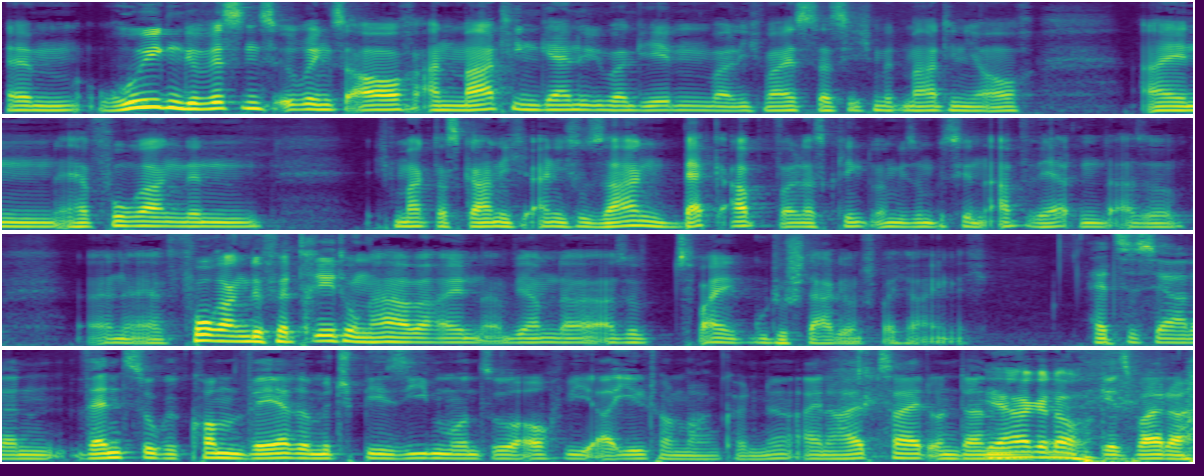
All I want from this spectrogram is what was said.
ähm, ruhigen Gewissens übrigens auch an Martin gerne übergeben, weil ich weiß, dass ich mit Martin ja auch einen hervorragenden, ich mag das gar nicht eigentlich so sagen, Backup, weil das klingt irgendwie so ein bisschen abwertend, also eine hervorragende Vertretung habe. Ein, wir haben da also zwei gute Stadionsprecher eigentlich. Hättest es ja dann, wenn es so gekommen wäre, mit Spiel 7 und so auch wie Ailton machen können, ne? Eine Halbzeit und dann Ja, genau. äh, geht's weiter.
